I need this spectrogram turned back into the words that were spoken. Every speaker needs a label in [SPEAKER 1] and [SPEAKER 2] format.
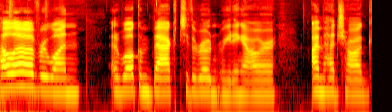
[SPEAKER 1] Hello, everyone, and welcome back to the Rodent Reading Hour. I'm Hedgehog.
